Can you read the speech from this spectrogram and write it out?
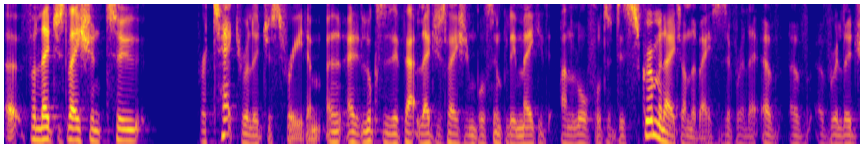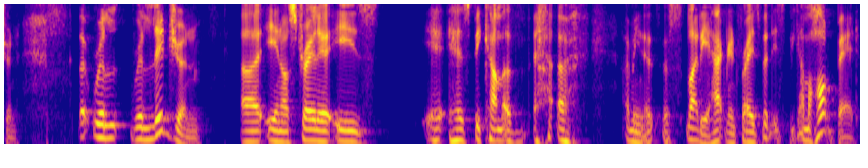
uh, for legislation to protect religious freedom. And, it looks as if that legislation will simply make it unlawful to discriminate on the basis of, of, of, of religion. But re- religion uh, in Australia is has become a, a I mean, it's a slightly hackneyed phrase, but it's become a hotbed.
